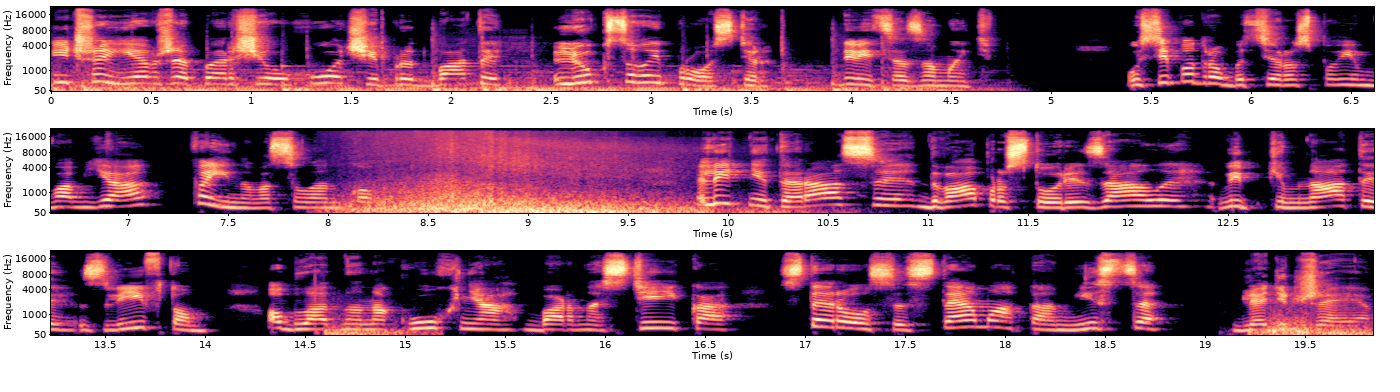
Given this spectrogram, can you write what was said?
І чи є вже перші охочі придбати люксовий простір? Дивіться за мить. Усі подробиці розповім вам я, Фаїна Василенко. Літні тераси, два просторі зали, віп-кімнати з ліфтом, обладнана кухня, барна стійка, стереосистема та місце для діджея.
